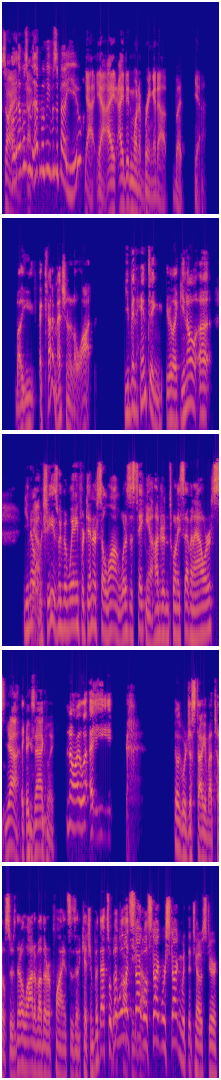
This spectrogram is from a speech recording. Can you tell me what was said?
Sorry. Oh, that was I- that movie was about you. yeah. Yeah. I, I didn't want to bring it up, but yeah. Well, you, I kind of mentioned it a lot. You've been hinting. You're like, you know, uh, you know, Yeah. geez, we've been waiting for dinner so long. What is this taking? 127 hours? Yeah, Like- exactly. No, I, I, I feel like we're just talking about toasters. There are a lot of other appliances in a kitchen, but that's what But well, let's start. about. We'll start. We're starting with the toaster.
